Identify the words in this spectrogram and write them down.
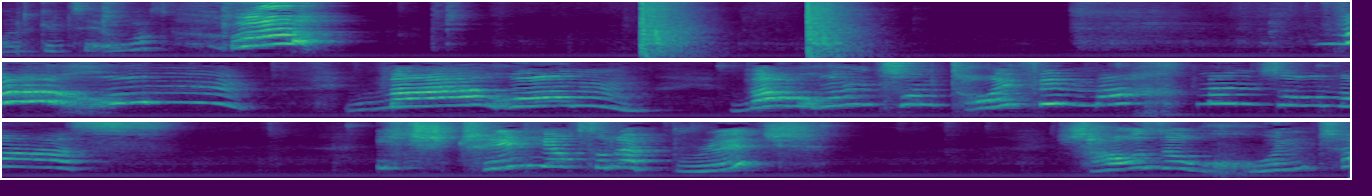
Und gibt es hier irgendwas? Oh! Warum? Warum? Warum zum Teufel macht man sowas? Ich stehe hier auf so einer Bridge, schau so runter,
